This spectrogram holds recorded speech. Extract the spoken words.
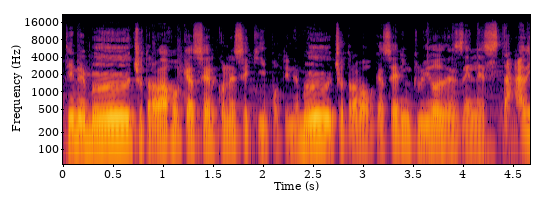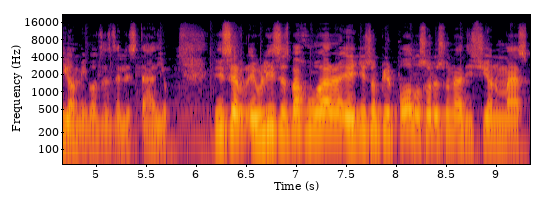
tiene mucho trabajo que hacer con ese equipo, tiene mucho trabajo que hacer, incluido desde el estadio, amigos, desde el estadio. Dice Ulises, ¿va a jugar eh, Jason Pierre-Paul o solo es una adición más?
